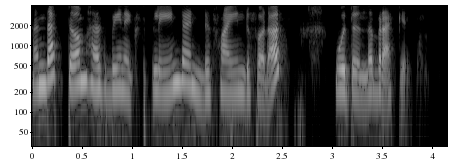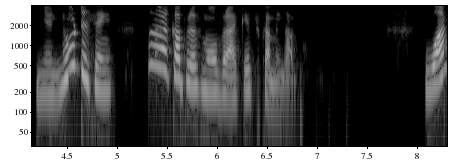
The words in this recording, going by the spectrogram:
and that term has been explained and defined for us within the brackets. You're noticing there are a couple of more brackets coming up. One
